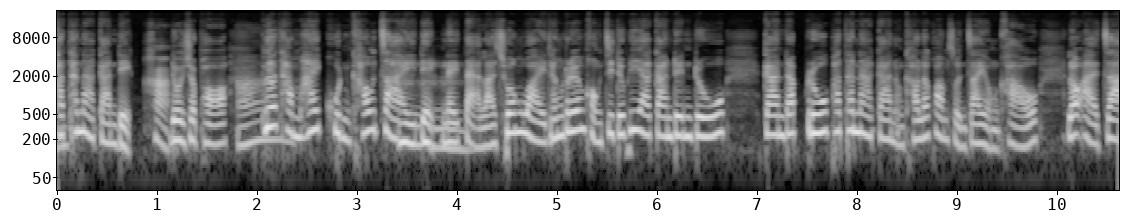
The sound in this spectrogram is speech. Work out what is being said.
พัฒนาการเด็กค่ะโดยเฉพาะอ่าเพื่อทำให้คุณเข้าใจเด็กในแต่ละช่วงวัย ทั้งเรื่องของจิตวิทยาการเรียนรู้ การรับรู้พัฒนาการของเขาและความสนใจของเขา เราอาจจะ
